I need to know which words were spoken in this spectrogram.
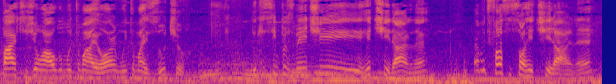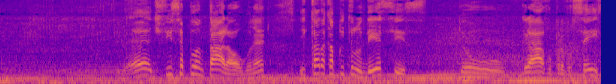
parte de um algo muito maior, muito mais útil do que simplesmente retirar, né? É muito fácil só retirar, né? É difícil é plantar algo, né? E cada capítulo desses que eu gravo para vocês,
